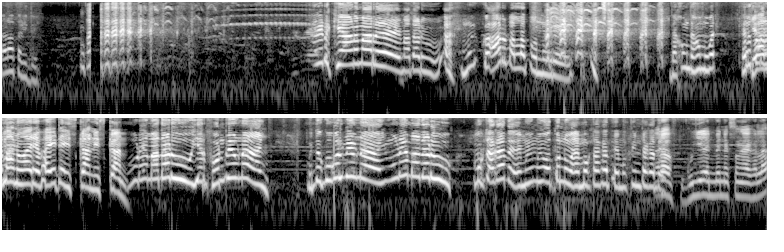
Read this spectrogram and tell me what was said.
তাড়াতাড়ি দে। আরে এটা কেন মারে মাদারু? মুই কার পাল্লা তো রে। দেখো দেখো মোবাইল। আরে মান হয় রে ভাই এটা স্ক্যান স্ক্যান। ওরে মাদারু ইয়ার ফোন পেও নাই। তুই তো গুগল পেও নাই। মোক টাকা দে মুই মুই অত নয় মোক টাকা দে মোক তিন টাকা দে। দাঁড়াও, গুইয়ে আনবেন একসঙ্গে খেলা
